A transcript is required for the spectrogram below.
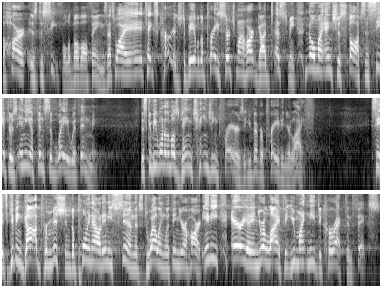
The heart is deceitful above all things. That's why it takes courage to be able to pray, Search my heart, God, test me, know my anxious thoughts, and see if there's any offensive way within me. This can be one of the most game changing prayers that you've ever prayed in your life. See, it's giving God permission to point out any sin that's dwelling within your heart, any area in your life that you might need to correct and fix.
